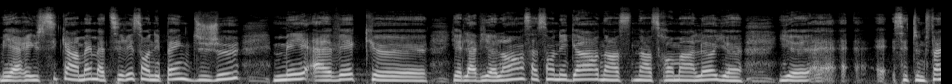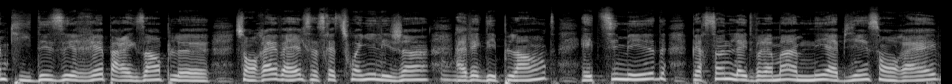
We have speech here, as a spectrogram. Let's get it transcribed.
mais elle réussit quand même à tirer son épingle du jeu, mais avec euh, il y a de la violence à son égard dans, ce- dans ce roman-là. Il y a, il y a- euh, euh, c'est une femme qui qui désirerait, par exemple, euh, son rêve à elle, ce serait de soigner les gens avec des plantes. Elle est timide, personne l'aide vraiment à mener à bien son rêve.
